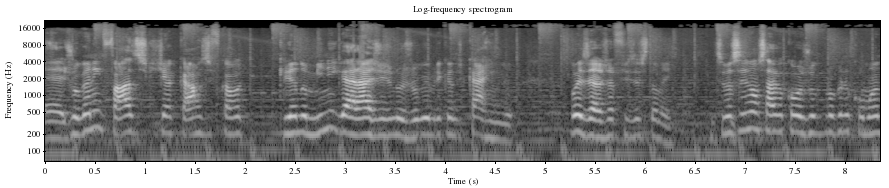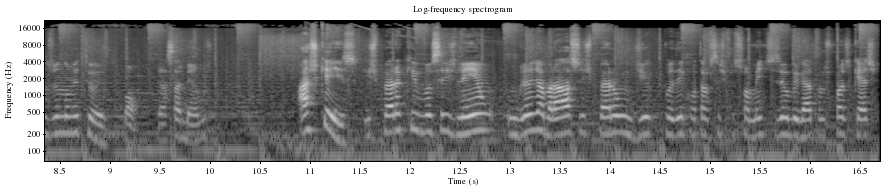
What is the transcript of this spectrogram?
é, jogando em fases que tinha carros e ficava criando mini garagens no jogo e brincando de carrinho. Pois é, eu já fiz isso também. Se vocês não sabem qual é o jogo, procure Comandos 198. Bom, já sabemos. Acho que é isso. Espero que vocês leiam. Um grande abraço. Espero um dia poder encontrar vocês pessoalmente e dizer obrigado pelos podcasts,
